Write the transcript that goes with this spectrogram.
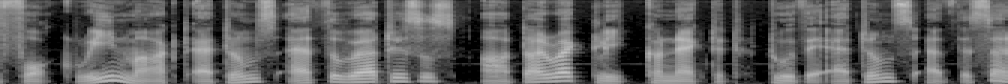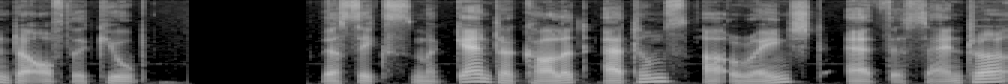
four green marked atoms at the vertices are directly connected to the atoms at the center of the cube. The six magenta colored atoms are arranged at the center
